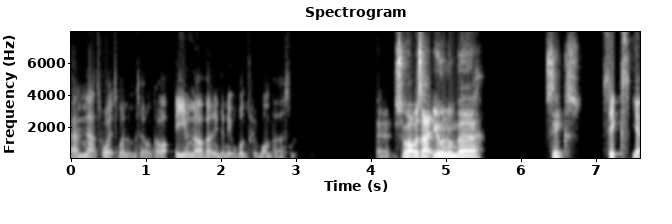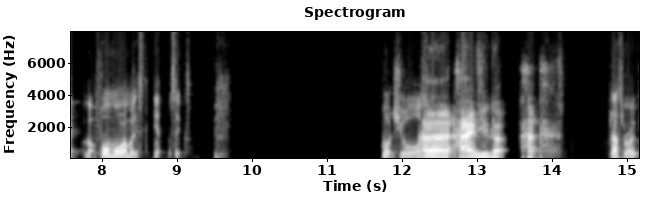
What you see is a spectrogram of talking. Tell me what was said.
And that's why it's my number two on co-op, even though I've only done it once with one person. So what was that? Your number six? Six. Yep, I've got four more on my list. Yep, six. What's yours? Uh, how have you got? How, That's right.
